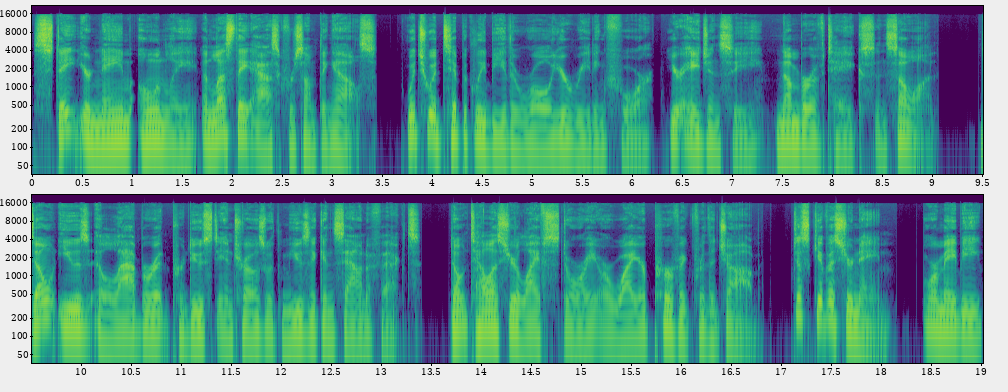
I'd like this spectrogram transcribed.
state your name only unless they ask for something else, which would typically be the role you're reading for, your agency, number of takes, and so on. Don't use elaborate produced intros with music and sound effects. Don't tell us your life story or why you're perfect for the job. Just give us your name. Or maybe,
